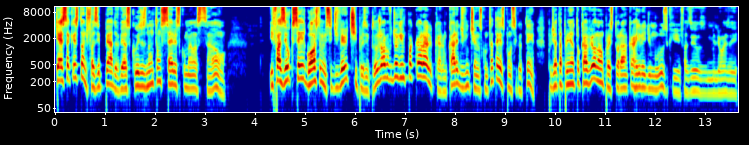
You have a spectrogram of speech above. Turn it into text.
Que é essa questão de fazer piada, ver as coisas não tão sérias como elas são. E fazer o que você gosta mesmo, se divertir. Por exemplo, eu jogo videogame pra caralho, cara. Um cara de 20 anos com tanta responsa que eu tenho, podia estar aprendendo a tocar violão pra estourar uma carreira aí de músico e fazer os milhões aí.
